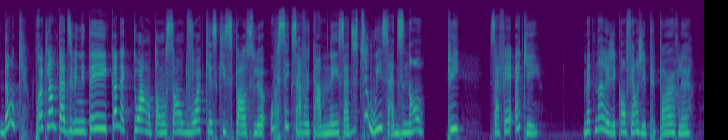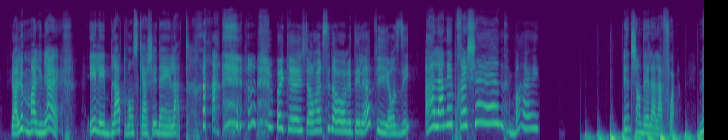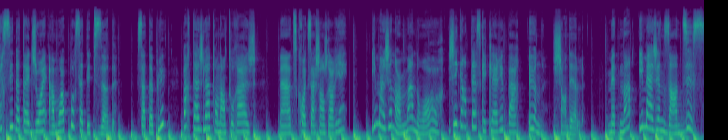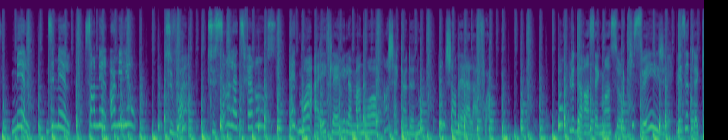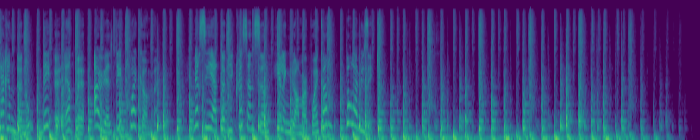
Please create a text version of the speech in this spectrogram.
Donc, proclame ta divinité, connecte-toi en ton centre, vois qu'est-ce qui se passe là, où c'est que ça veut t'amener, ça dit-tu oui, ça dit non. Puis, ça fait OK. Maintenant, j'ai confiance, j'ai plus peur. Là. J'allume ma lumière et les blattes vont se cacher dans les lattes. fait que je te remercie d'avoir été là, puis on se dit à l'année prochaine! Bye! Une chandelle à la fois. Merci de t'être joint à moi pour cet épisode. Ça t'a plu? Partage-la à ton entourage. Ah, tu crois que ça changera rien? Imagine un manoir gigantesque éclairé par une chandelle. Maintenant, imagine-en 10, 1000, 10 000, 100 000, 1 million. Tu vois, tu sens la différence. Aide-moi à éclairer le manoir en chacun de nous, une chandelle à la fois. Pour plus de renseignements sur Qui suis-je, visite le Karine Deneau, d e n e a u l Merci à Toby Christensen, healingdrummer.com, pour la musique.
